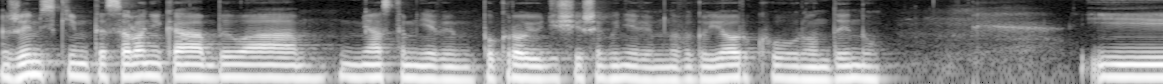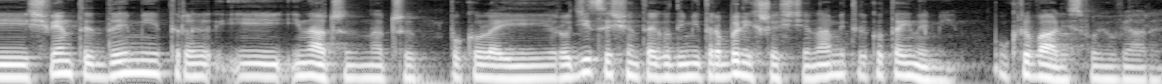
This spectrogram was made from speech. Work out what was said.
Rzymskim Tesalonika była miastem, nie wiem, pokroju dzisiejszego, nie wiem, Nowego Jorku, Londynu. I święty Dymitr i inaczej, znaczy po kolei rodzice świętego Dymitra byli chrześcijanami, tylko tajnymi, ukrywali swoją wiarę.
